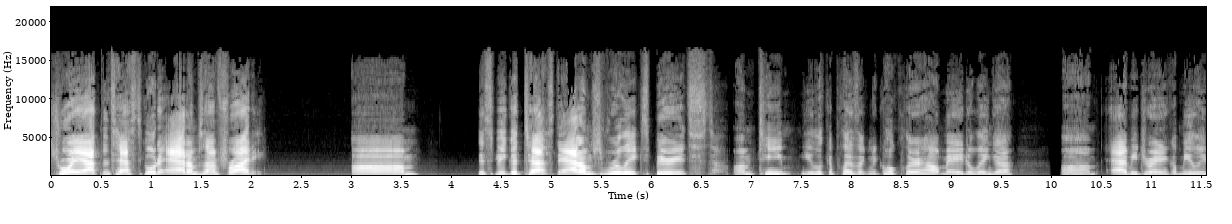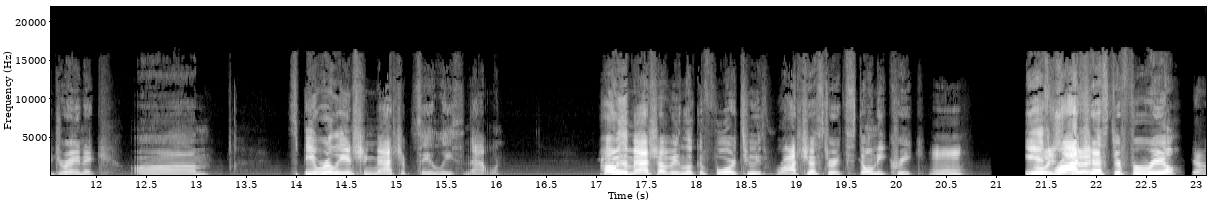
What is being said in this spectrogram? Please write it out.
Troy Athens has to go to Adams on Friday. Um, this would be a good test. Adams really experienced um team. You look at players like Nicole Clarehout, May Delinga, um, Abby Dranick, Amelia Dranick. Um, this would be a really interesting matchup, to say the least, in that one. Probably the match I've been looking forward to is Rochester at Stony Creek. Mm. Is Always good. Rochester for real? Yeah.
